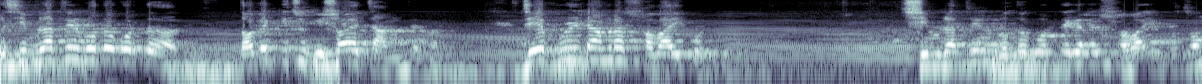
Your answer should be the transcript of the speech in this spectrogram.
তাহলে শিবরাত্রির ব্রত করতে হবে। তবে কিছু বিষয় জানতে হবে। যে ভুলটা আমরা সবাই করি, শিবরাত্রির ব্রত করতে গেলে সবাই প্রথম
